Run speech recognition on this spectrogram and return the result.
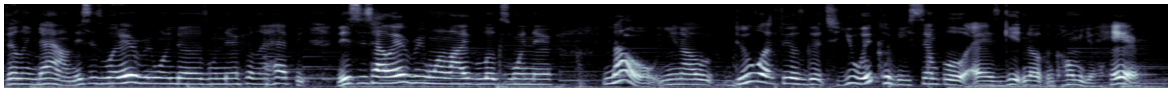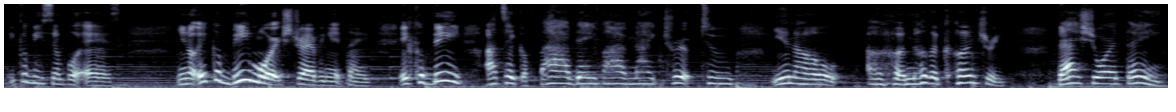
feeling down. This is what everyone does when they're feeling happy. This is how everyone life looks when they're no, you know, do what feels good to you. It could be simple as getting up and combing your hair. It could be simple as, you know, it could be more extravagant things. It could be I take a five day, five night trip to, you know, uh, another country. That's your thing.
